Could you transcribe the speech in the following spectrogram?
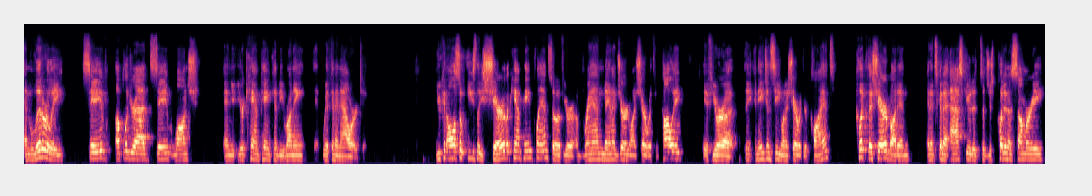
And literally save, upload your ad, save, launch, and your campaign can be running within an hour or two. You can also easily share the campaign plan. So if you're a brand manager, you want to share with your colleague. If you're a, an agency, you want to share with your client, click the share button and it's going to ask you to, to just put in a summary,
